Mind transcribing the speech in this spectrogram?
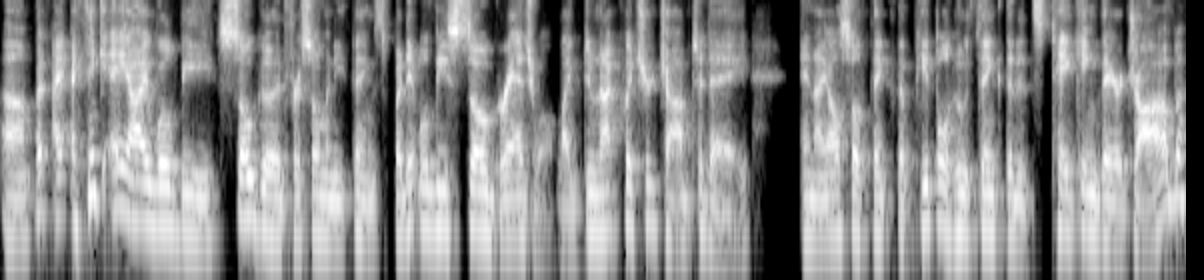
Um, but I, I, think AI will be so good for so many things, but it will be so gradual. Like, do not quit your job today. And I also think the people who think that it's taking their job,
